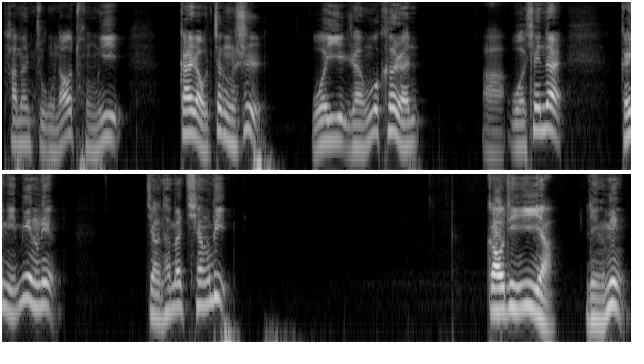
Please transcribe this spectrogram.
他们阻挠统一，干扰政事，我已忍无可忍，啊！我现在给你命令，将他们枪毙。高第义呀，领命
